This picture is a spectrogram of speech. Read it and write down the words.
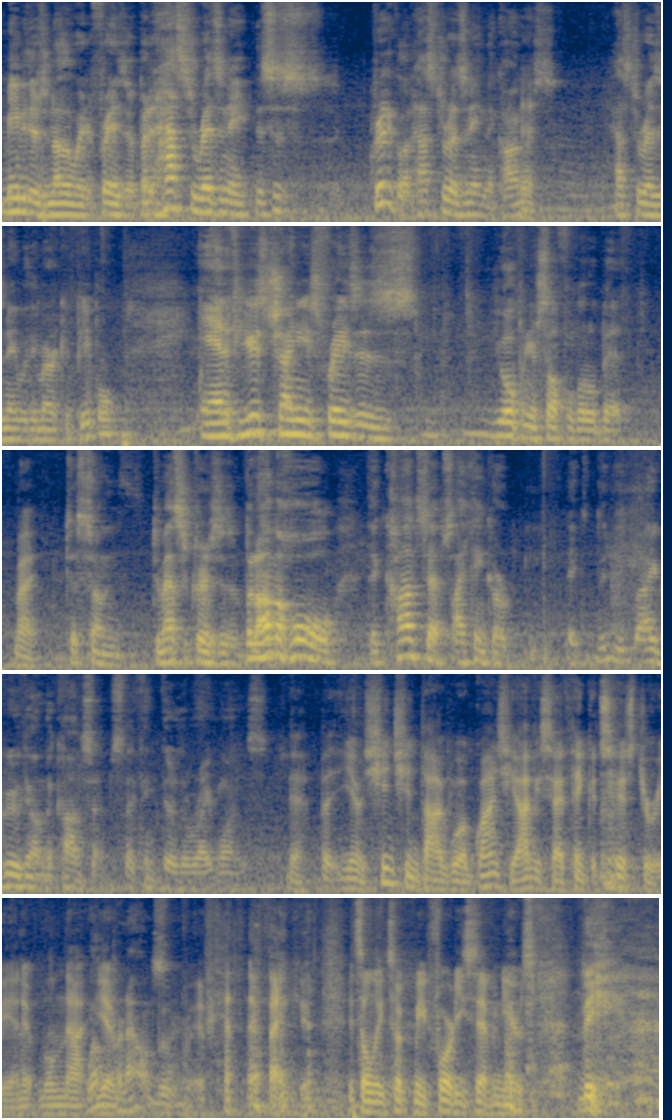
maybe there's another way to phrase it, but it has to resonate. This is critical. It has to resonate in the Congress. Has to resonate with the American people. And if you use Chinese phrases, you open yourself a little bit Right. to some domestic criticism. But on the whole, the concepts I think are I agree with you on the concepts. I think they're the right ones. Yeah, but you know, Shinshin Dagwa Guanxi, obviously I think it's history and it will not... Well you know, pronounced. thank you. It's only took me 47 years. the,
